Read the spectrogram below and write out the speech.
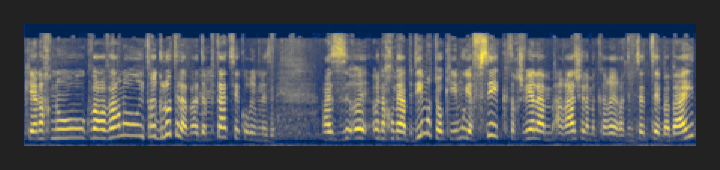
כי אנחנו כבר עברנו התרגלות אליו, אדפטציה קוראים לזה. אז אה, אנחנו מאבדים אותו, כי אם הוא יפסיק, תחשבי על הרעש של המקרר, את נמצאת אה, בבית,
